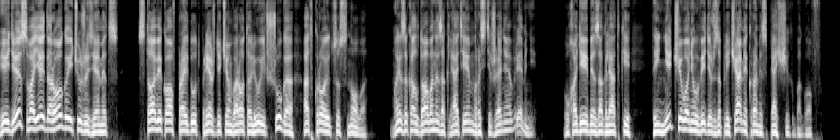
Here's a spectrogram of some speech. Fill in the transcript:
«Иди своей дорогой, чужеземец. Сто веков пройдут, прежде чем ворота Люид-Шуга откроются снова. Мы заколдованы заклятием растяжения времени. Уходи без оглядки, ты ничего не увидишь за плечами, кроме спящих богов».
